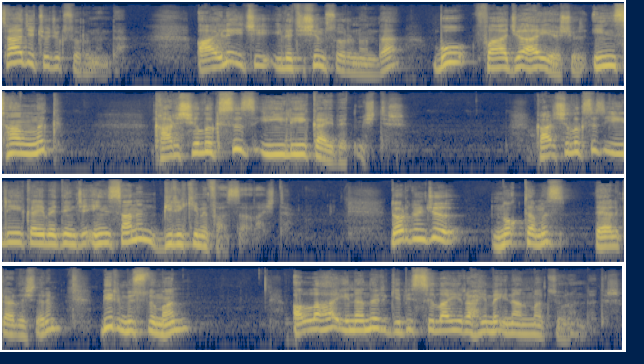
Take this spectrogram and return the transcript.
Sadece çocuk sorununda. Aile içi iletişim sorununda bu faciayı yaşıyoruz. İnsanlık karşılıksız iyiliği kaybetmiştir. Karşılıksız iyiliği kaybedince insanın birikimi fazlalaştı. Dördüncü noktamız değerli kardeşlerim, bir Müslüman Allah'a inanır gibi sıla-i rahime inanmak zorundadır.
